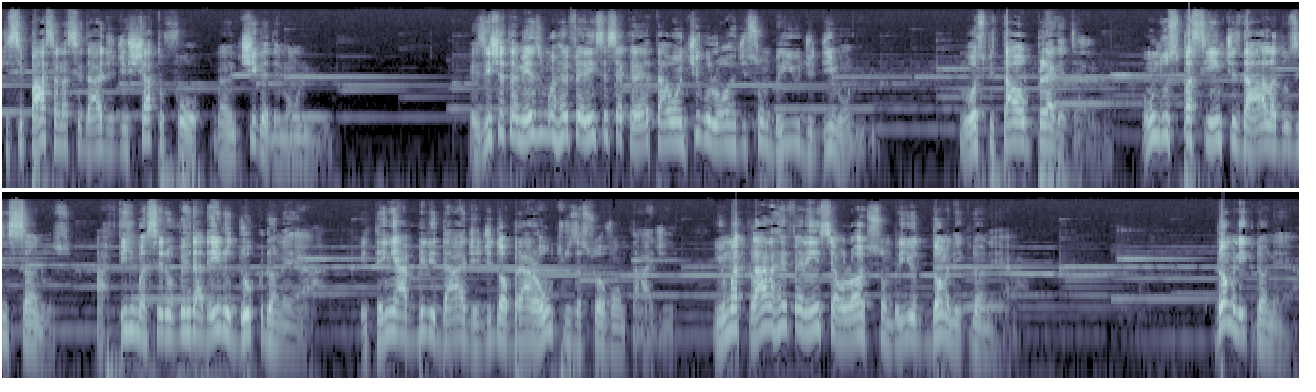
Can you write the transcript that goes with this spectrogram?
que se passa na cidade de Chateaufour, na antiga Demonlieu. Existe até mesmo uma referência secreta ao antigo Lorde Sombrio de Demonlieu. No Hospital Plegeton, um dos pacientes da ala dos insanos, afirma ser o verdadeiro Duque Donaire e tem a habilidade de dobrar outros à sua vontade, em uma clara referência ao Lorde Sombrio Dominic Donaire. Dominic Donaire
